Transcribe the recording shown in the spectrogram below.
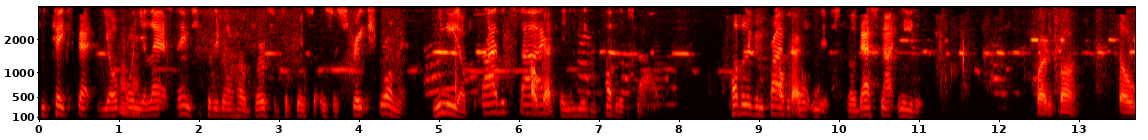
she takes that your Mhm. on your last name, she put it on her birth certificate. So it's a straight straw man. You need a private side Okay. and you need a public side. Public and private Okay. don't mix, so that's not needed. Word is bond. So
